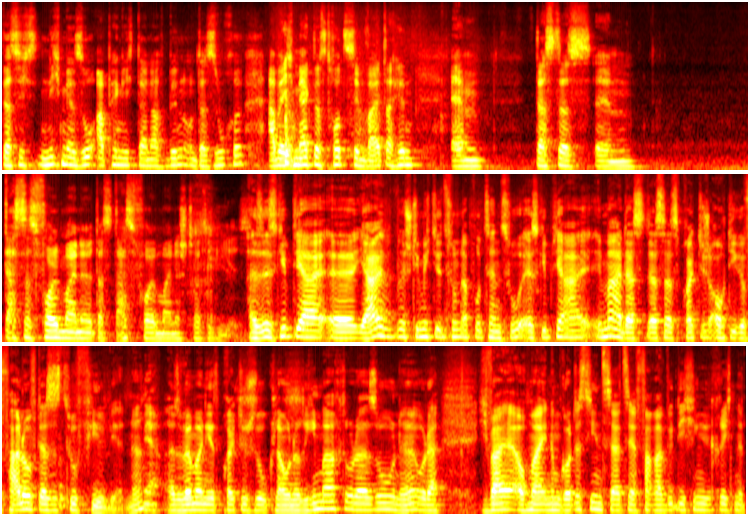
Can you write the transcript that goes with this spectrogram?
dass ich nicht mehr so abhängig danach bin und das suche. Aber ich merke das trotzdem weiterhin, ähm, dass das ähm, dass das voll meine, dass das voll meine Strategie ist. Also es gibt ja, äh, ja, stimme ich dir zu 100% zu, es gibt ja immer, dass, dass das praktisch auch die Gefahr läuft, dass es zu viel wird. Ne? Ja. Also wenn man jetzt praktisch so Clownerie macht oder so, ne? oder ich war ja auch mal in einem Gottesdienst, da hat der Pfarrer wirklich hingekriegt, eine,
